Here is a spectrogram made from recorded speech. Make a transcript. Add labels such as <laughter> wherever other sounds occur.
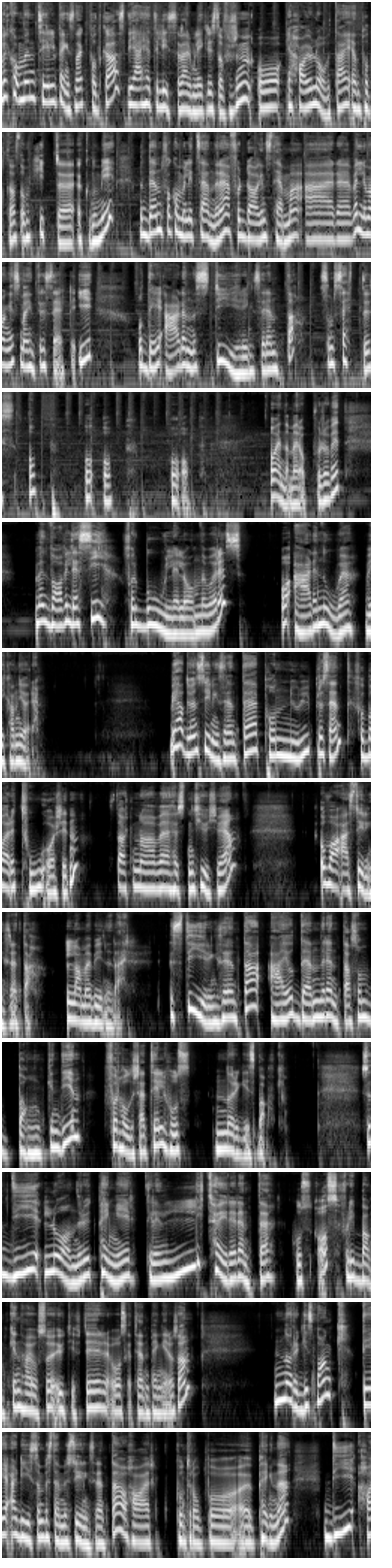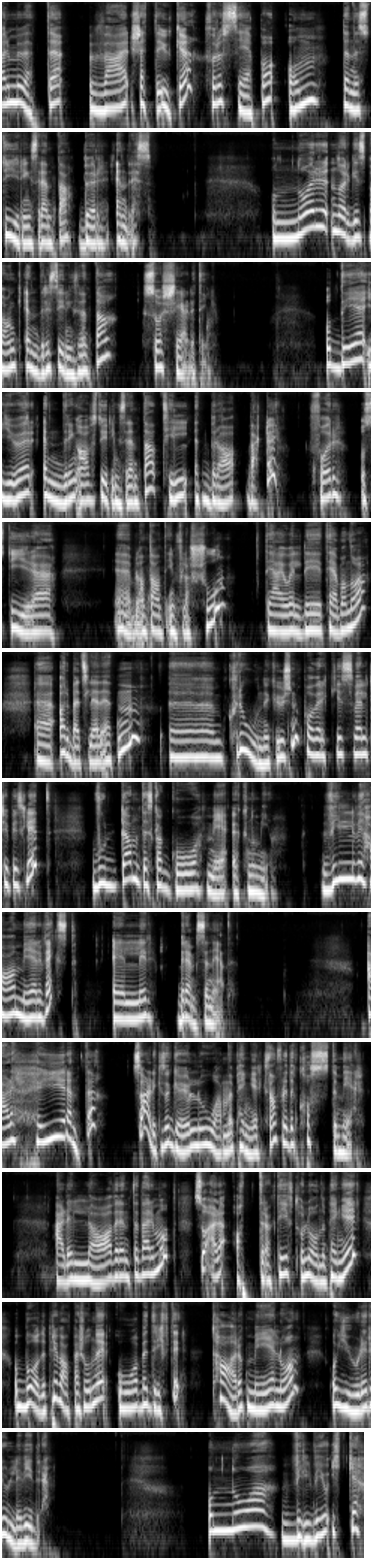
Velkommen til Pengesnakk podkast. Jeg heter Lise Wermelie Christoffersen, og jeg har jo lovet deg en podkast om hytteøkonomi, men den får komme litt senere, for dagens tema er eh, veldig mange som er interesserte i, og det er denne styringsrenta som settes opp og opp og opp. Og enda mer opp, for så vidt. Men hva vil det si for boliglånene våre, og er det noe vi kan gjøre? Vi hadde jo en styringsrente på 0% for bare to år siden, starten av høsten 2021. Og hva er styringsrenta? La meg begynne der. Styringsrenta er jo den renta som banken din forholder seg til hos Norges Bank. Så de låner ut penger til en litt høyere rente hos oss, fordi banken har jo også utgifter og skal tjene penger og sånn. Norges Bank det er de som bestemmer styringsrenta og har kontroll på pengene. De har møte hver sjette uke for å se på om denne styringsrenta bør endres. Og når Norges Bank endrer styringsrenta, så skjer det ting. Og det gjør endring av styringsrenta til et bra verktøy for å styre blant annet inflasjon, det er jo veldig tema nå. Eh, arbeidsledigheten. Eh, kronekursen påvirkes vel typisk litt. Hvordan det skal gå med økonomien. Vil vi ha mer vekst, eller bremse ned? Er det høy rente, så er det ikke så gøy å låne penger, fordi det koster mer. Er det lav rente, derimot, så er det attraktivt å låne penger, og både privatpersoner og bedrifter tar opp mer lån, og hjulet ruller videre. Og nå vil vi jo ikke,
